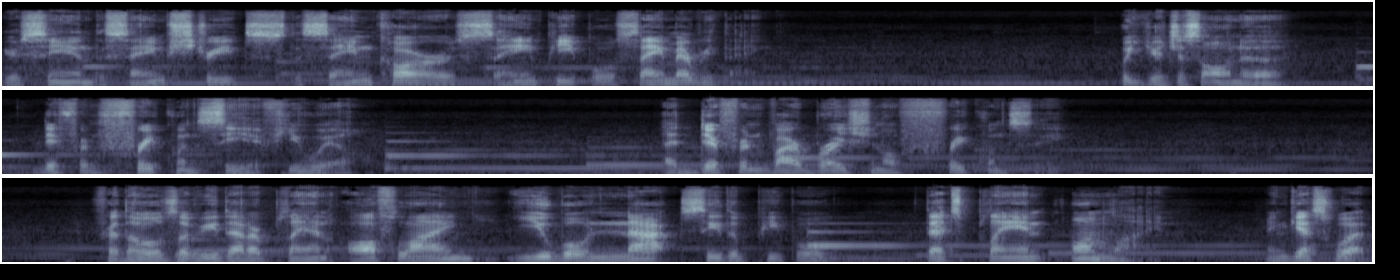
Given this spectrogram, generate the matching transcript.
you're seeing the same streets, the same cars, same people, same everything. But you're just on a different frequency, if you will, a different vibrational frequency. For those of you that are playing offline, you will not see the people that's playing online. And guess what?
